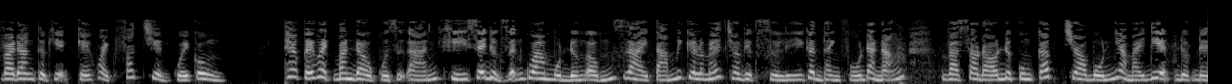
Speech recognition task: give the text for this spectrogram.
và đang thực hiện kế hoạch phát triển cuối cùng. Theo kế hoạch ban đầu của dự án, khí sẽ được dẫn qua một đường ống dài 80 km cho việc xử lý gần thành phố Đà Nẵng và sau đó được cung cấp cho bốn nhà máy điện được đề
